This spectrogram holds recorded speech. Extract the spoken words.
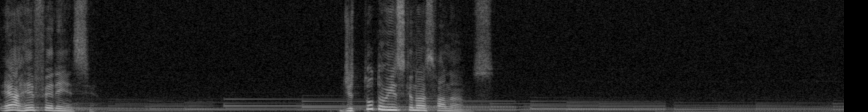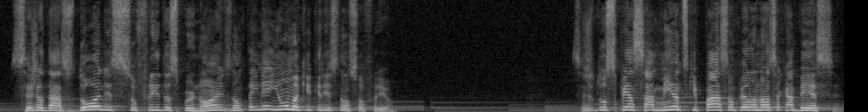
é a referência de tudo isso que nós falamos. Seja das dores sofridas por nós, não tem nenhuma que Cristo não sofreu. Seja dos pensamentos que passam pela nossa cabeça.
